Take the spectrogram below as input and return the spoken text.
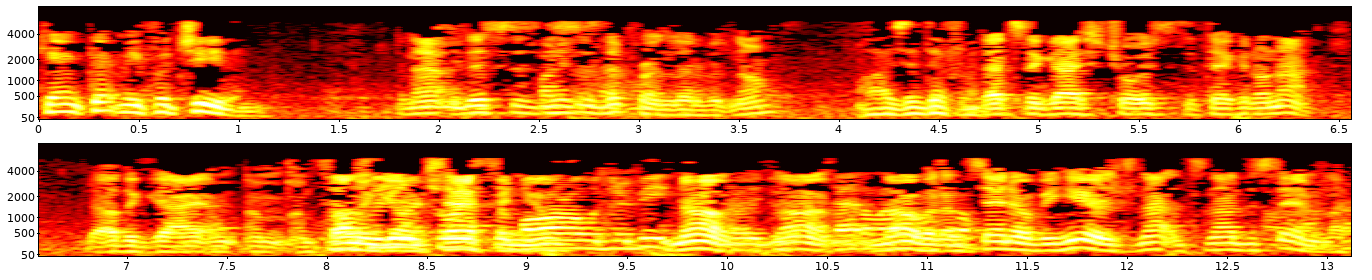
Can't get me for cheating. Now, this is this is different a little bit, no? Why is it different? That's the guy's choice to take it or not. The other guy, I'm, I'm, I'm telling you, I'm tomorrow you. Rabbi. No, no, is no. But I'm saying over here, it's not, it's not the same. Like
